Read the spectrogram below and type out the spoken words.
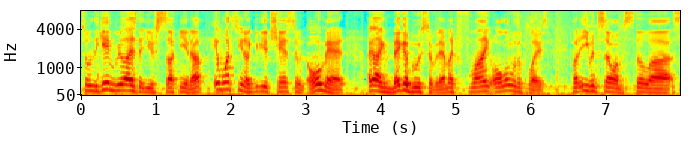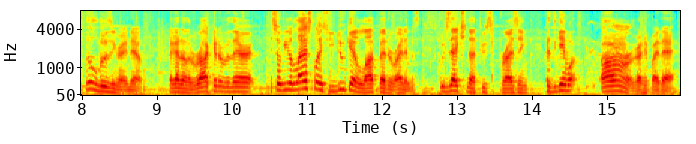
So when the game realized that you're sucking it up, it wants to, you know, give you a chance to, and oh man, I got like mega boost over there. I'm like flying all over the place. But even so, I'm still, uh, still losing right now. I got another rocket over there. So if you're last place, you do get a lot better items, which is actually not too surprising, because the game, oh, got hit by that.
